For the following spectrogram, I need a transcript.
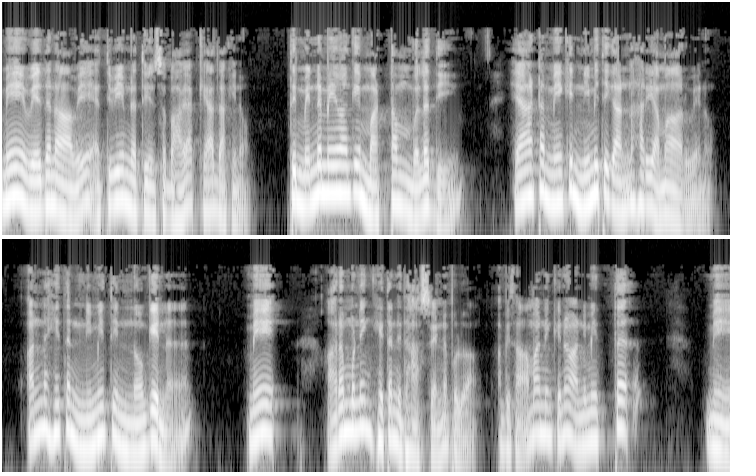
මේ වේදනාවේ ඇතිවීම නැතිවීම ස්වභාවයක් එයා දකිනවා. ඉතින් මෙන්න මේ වගේ මට්ටම් වලදී එයාට මේකේ නිමිති ගන්න හරි අමාරු වෙනවා. අන්න හිත නිමිති නොගෙන මේ අරමුණෙන් හිත නිදහස් වෙන්න පුළුවන්. අපි සාමාන්‍යයෙන් කියනවා අනිමිත්ත මේ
